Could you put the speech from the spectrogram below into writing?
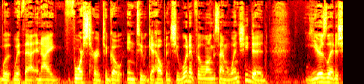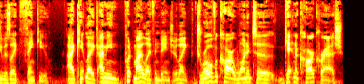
was with that, and I forced her to go into get help, and she wouldn't for the longest time. And when she did, years later, she was like, "Thank you." I can't like I mean put my life in danger. Like drove a car, wanted to get in a car crash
